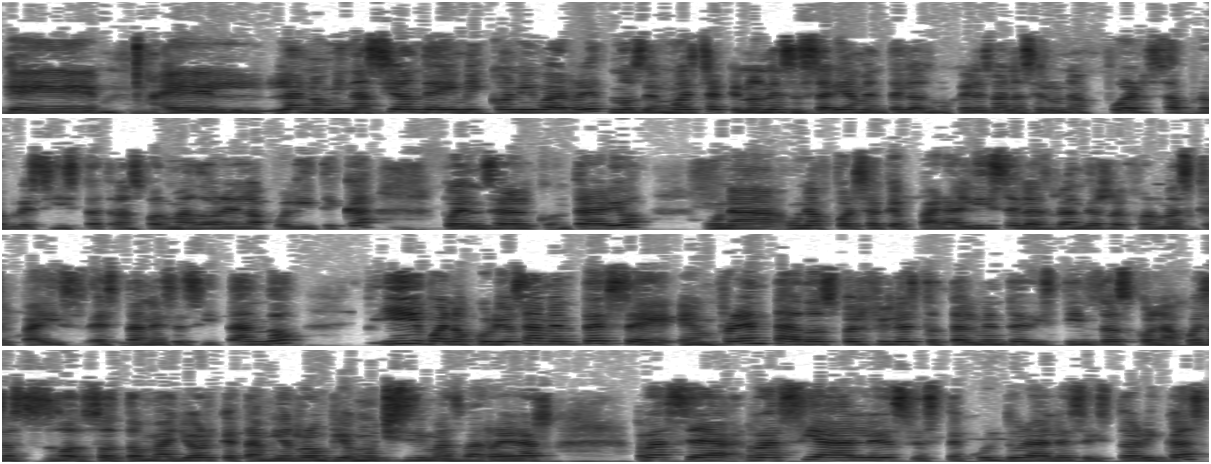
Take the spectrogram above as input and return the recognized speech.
la nominación de Amy Coney Barrett nos demuestra que no necesariamente las mujeres van a ser una fuerza progresista, transformadora en la política, pueden ser al contrario, una, fuerza que paralice las grandes reformas que el país está necesitando. Y bueno, curiosamente se enfrenta a dos perfiles totalmente distintos con la jueza Sotomayor, que también rompió muchísimas barreras raciales, este, culturales e históricas,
